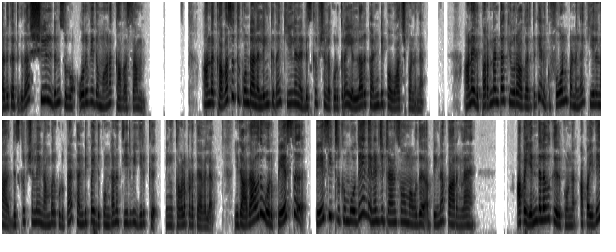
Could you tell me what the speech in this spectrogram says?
தடுக்கிறதுக்கு தான் ஷீல்டுன்னு சொல்லுவோம். ஒரு விதமான கவசம் அந்த கவசத்துக்கு உண்டான லிங்க் தான் கீழே நான் டிஸ்கிரிப்ஷனில் கொடுக்குறேன். எல்லாரும் கண்டிப்பாக வாட்ச் பண்ணுங்க. ஆனால் இது பர்மனெண்ட்டாக க்யூர் ஆகிறதுக்கு எனக்கு ஃபோன் பண்ணுங்க. கீழே நான் டிஸ்கிரிப்ஷனில் நம்பர் கொடுப்பேன். கண்டிப்பாக இதுக்கு உண்டான தீர்வு இருக்கு. நீங்கள் கவலைப்பட தேவையில்ல. இது அதாவது ஒரு பேச பேசிட்டு இருக்கும்போதே இந்த எனர்ஜி டிரான்ஸ்ஃபார்ம் ஆகுது அப்படின்னா பாருங்களேன். அப்போ எந்த அளவுக்கு இருக்கும்னு. அப்போ இதே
